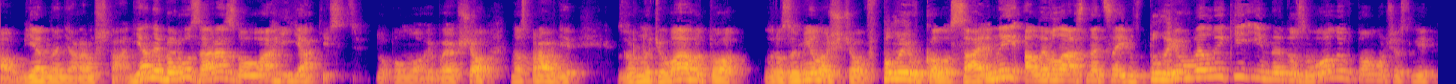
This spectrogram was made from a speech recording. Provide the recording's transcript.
об'єднання Рамштайн. Я не беру зараз до уваги якість допомоги, бо якщо насправді звернуть увагу, то зрозуміло, що вплив колосальний, але власне цей вплив великий і не дозволив, в тому числі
